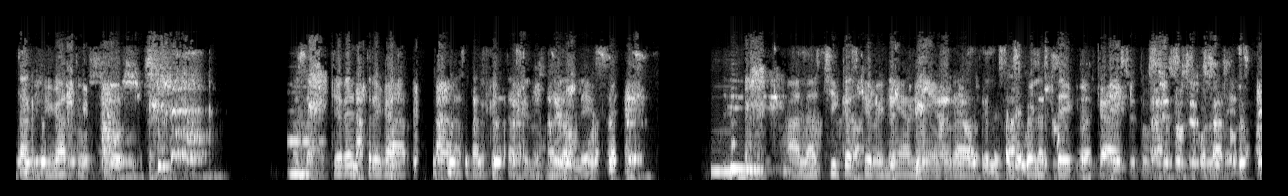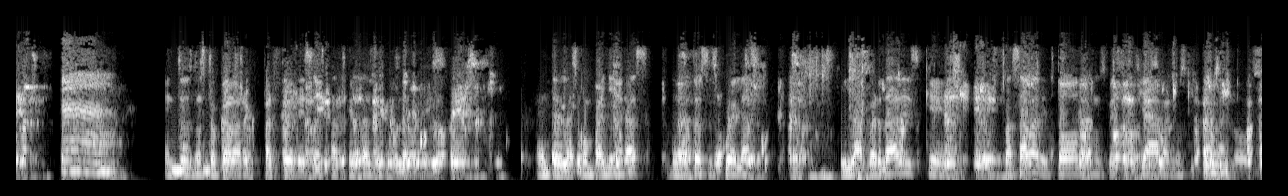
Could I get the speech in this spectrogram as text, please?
tarjegatos. O sea, que era entregar las tarjetas en los murales a las chicas que venían de, de las escuelas técnicas y otros centros escolares. Entonces nos tocaba repartir esas tarjetas de colores entre las compañeras de otras escuelas. Y la verdad es que nos pasaba de todo, nos besuqueaban, nos quitaban los,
